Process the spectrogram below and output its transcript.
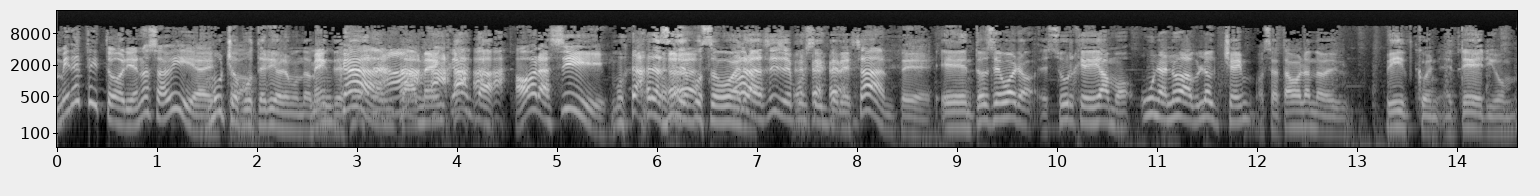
mira esta historia, no sabía. esto. mucho puterío en el mundo. Me encanta, me encanta. Ahora sí. Ahora sí se puso bueno. Ahora sí se puso interesante. Eh, entonces, bueno, surge, digamos, una nueva blockchain, o sea, estamos hablando de Bitcoin, Ethereum,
